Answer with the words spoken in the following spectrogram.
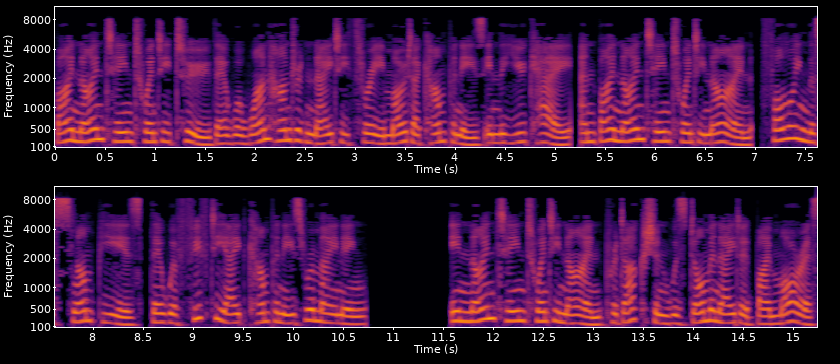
By 1922 there were 183 motor companies in the UK, and by 1929, following the slump years, there were 58 companies remaining. In 1929 production was dominated by Morris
